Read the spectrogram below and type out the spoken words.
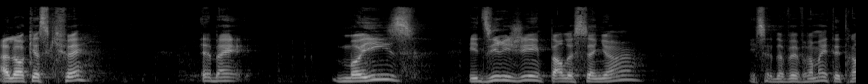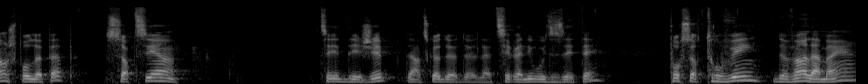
Alors, qu'est-ce qu'il fait? Eh bien, Moïse est dirigé par le Seigneur, et ça devait vraiment être étrange pour le peuple, sortir d'Égypte, en tout cas de, la tyrannie où ils étaient, pour se retrouver devant la mer.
